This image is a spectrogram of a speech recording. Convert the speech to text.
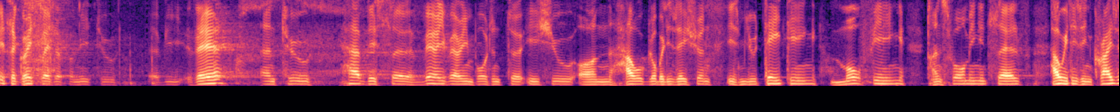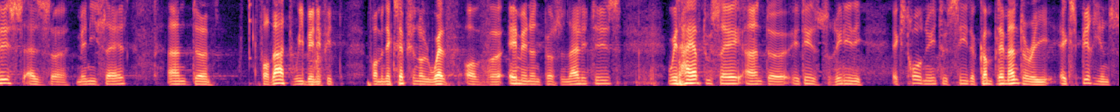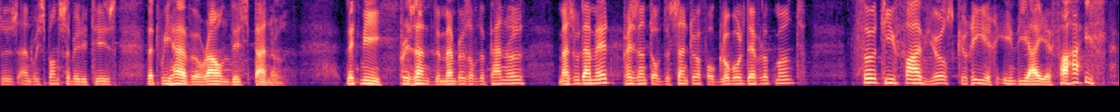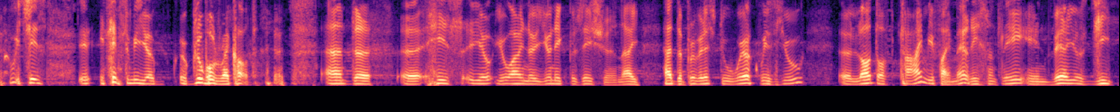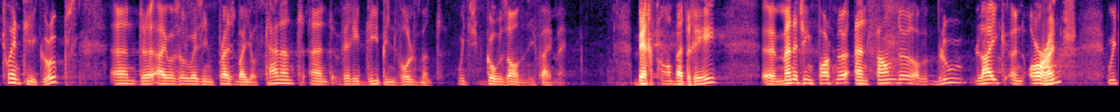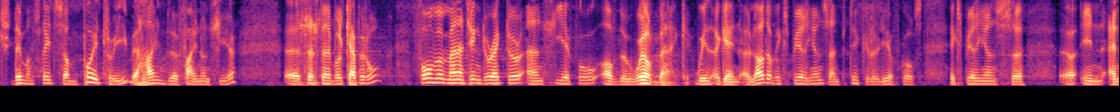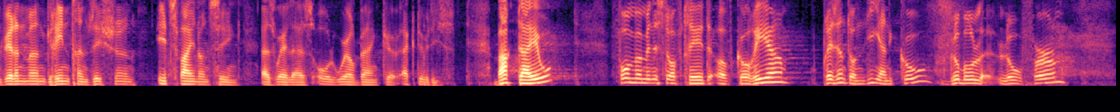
it's a great pleasure for me to uh, be there and to have this uh, very, very important uh, issue on how globalization is mutating, morphing, transforming itself, how it is in crisis, as uh, many said. And uh, for that, we benefit from an exceptional wealth of uh, eminent personalities, with, I have to say, and it is really extraordinary to see the complementary experiences and responsibilities that we have around this panel. Let me present the members of the panel. Masood Ahmed, President of the Center for Global Development, 35 years career in the IFIs, which is, it, it seems to me, a, a global record. and uh, uh, you, you are in a unique position. I had the privilege to work with you a lot of time, if I may, recently in various G20 groups, and uh, I was always impressed by your talent and very deep involvement, which goes on, if I may. Bertrand Badré, uh, managing partner and founder of Blue Like an Orange, which demonstrates some poetry behind the financier, uh, Sustainable Capital, former managing director and CFO of the World Bank, with, again, a lot of experience, and particularly, of course, experience uh, uh, in environment, green transition, its financing, as well as all World Bank uh, activities. Bark Taeho, former Minister of Trade of Korea, present on Lee & Ko, global law firm.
